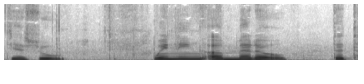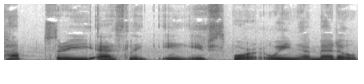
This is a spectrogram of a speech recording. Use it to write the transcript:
结束。Winning a medal. The top three athletes in each sport win a medal.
